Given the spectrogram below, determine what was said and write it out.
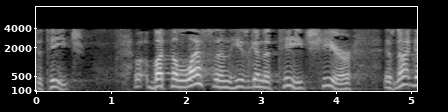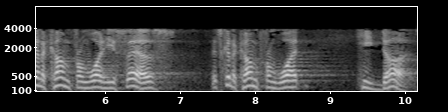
to teach. But the lesson He's going to teach here is not going to come from what He says. It's going to come from what He does.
